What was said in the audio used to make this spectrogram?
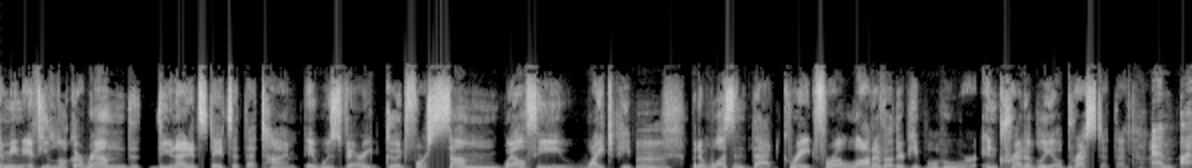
I mean, if you look around the, the United States at that time, it was very good for some wealthy white people, Mm. but it wasn't that great for a lot of other people who were incredibly oppressed at that time. And uh,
